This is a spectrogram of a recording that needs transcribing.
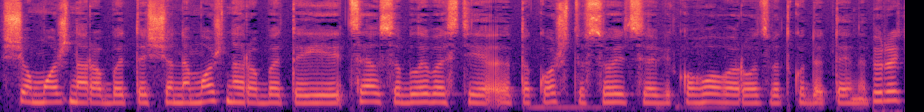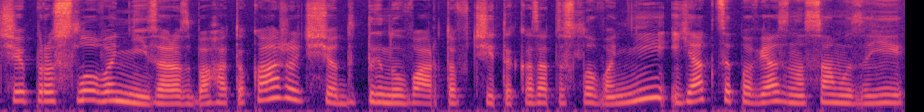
що можна робити, що не можна робити. І це особливості е, також стосуються вікового розвитку дитини. До речі, про слово ні зараз багато кажуть, що дитину варто вчити казати слово ні, і як це пов'язано саме з її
